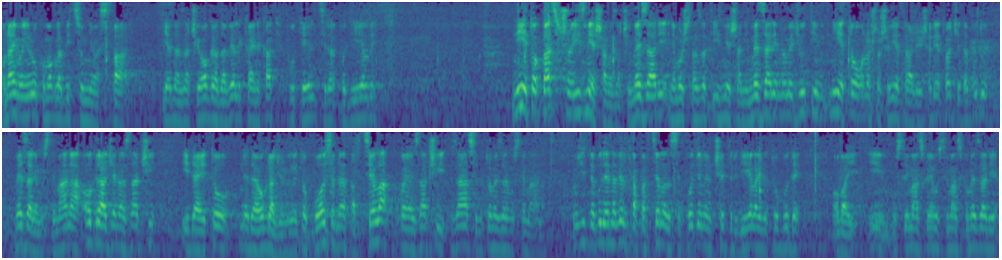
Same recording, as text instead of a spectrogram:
U najmanju ruku mogla biti sumnjiva stvar. Jedna, znači, ograda velika i nekakvi puteljici podijeli. Nije to klasično izmiješano, znači mezarje, ne može se nazvati izmiješani mezarjem, no međutim nije to ono što šarija traži. Šarija hoće da budu mezarje muslimana ograđena, znači i da je to, ne da je ograđeno, da je to posebna parcela koja je, znači, zna se da je to mezarje muslimana. Međutim, da bude jedna velika parcela, da se podijeli na četiri dijela i da to bude ovaj i muslimansko i muslimansko mezarje.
